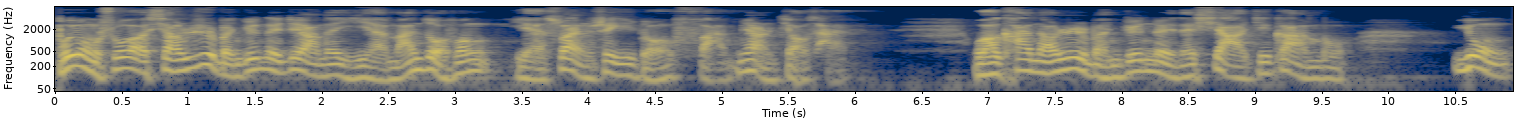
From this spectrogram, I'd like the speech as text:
不用说，像日本军队这样的野蛮作风，也算是一种反面教材。我看到日本军队的下级干部用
